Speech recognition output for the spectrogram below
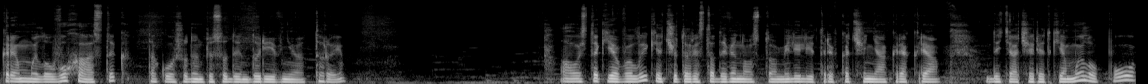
Крем мило вухастик, також 1 плюс 1 дорівнює 3. А ось таке велике 490 мл каченя кря-кря дитяче рідке мило по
